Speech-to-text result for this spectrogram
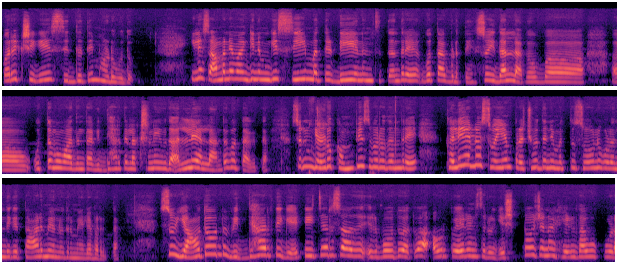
ಪರೀಕ್ಷೆಗೆ ಸಿದ್ಧತೆ ಮಾಡುವುದು. ಇಲ್ಲಿ ಸಾಮಾನ್ಯವಾಗಿ ನಮಗೆ ಸಿ ಮತ್ತು ಡಿ ಏನನ್ಸುತ್ತೆ ಅಂದರೆ ಗೊತ್ತಾಗ್ಬಿಡುತ್ತೆ. ಸೊ ಇದಲ್ಲ, ಒಬ್ಬ ಉತ್ತಮವಾದಂಥ ವಿದ್ಯಾರ್ಥಿ ಲಕ್ಷಣ ಇದು ಅಲ್ಲೇ ಅಲ್ಲ ಅಂತ ಗೊತ್ತಾಗುತ್ತೆ. ಸೊ ನಮ್ಗೆ ಎರಡು ಕಂಪ್ಯೂಸ್ ಬರೋದಂದರೆ ಕಲಿಯಲು ಸ್ವಯಂ ಪ್ರಚೋದನೆ ಮತ್ತು ಸೋಲುಗಳೊಂದಿಗೆ ತಾಳ್ಮೆ ಅನ್ನೋದ್ರ ಮೇಲೆ ಬರುತ್ತೆ? ಸೊ ಯಾವುದೋ ಒಂದು ವಿದ್ಯಾರ್ಥಿಗೆ ಟೀಚರ್ಸ್ ಇರ್ಬೋದು ಅಥವಾ ಅವ್ರ ಪೇರೆಂಟ್ಸ್ ಇರು ಎಷ್ಟೋ ಜನ ಹೇಳಿದಾಗೂ ಕೂಡ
